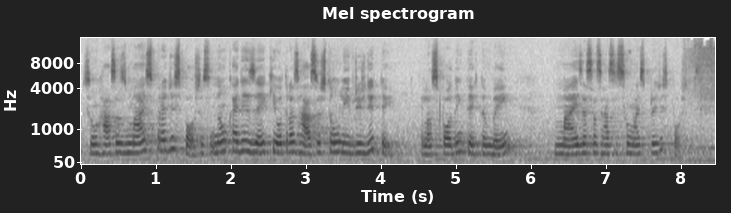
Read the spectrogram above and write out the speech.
são raças mais predispostas. Não quer dizer que outras raças estão livres de ter. Elas podem ter também, mas essas raças são mais predispostas.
